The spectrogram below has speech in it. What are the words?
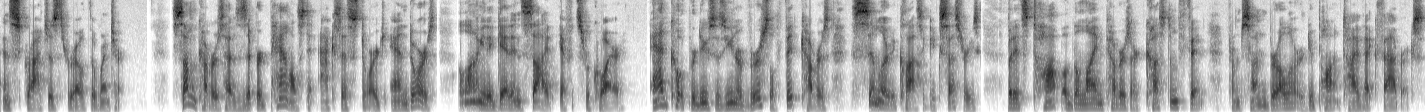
and scratches throughout the winter. Some covers have zippered panels to access storage and doors, allowing you to get inside if it's required. ADCO produces universal fit covers similar to classic accessories, but its top of the line covers are custom fit from Sunbrella or DuPont Tyvek fabrics.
